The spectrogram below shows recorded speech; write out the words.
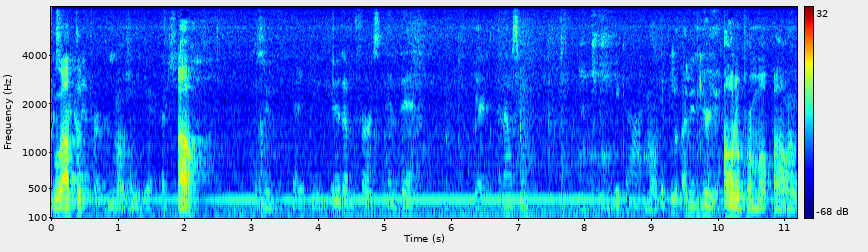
throughout the, oh. Do them first and then your announcement. You got the people. I didn't hear you. Oh, the promo, oh,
